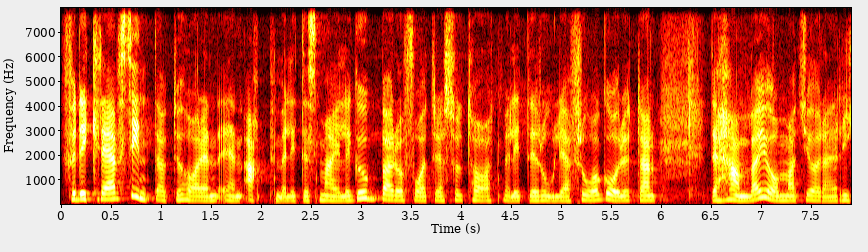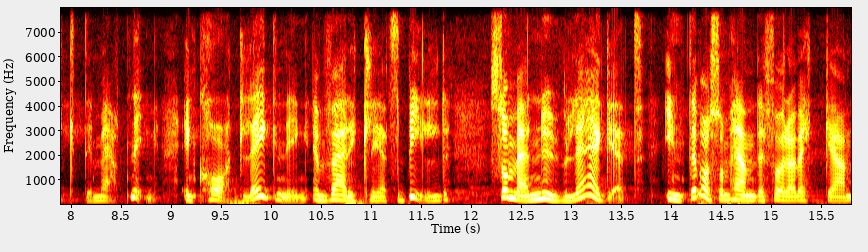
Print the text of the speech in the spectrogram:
För det krävs inte att du har en, en app med lite smileygubbar och får ett resultat med lite roliga frågor, utan det handlar ju om att göra en riktig mätning, en kartläggning, en verklighetsbild som är nuläget. Inte vad som hände förra veckan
